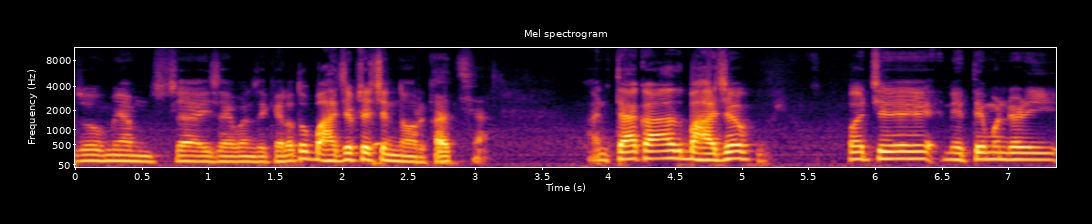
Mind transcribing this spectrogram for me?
जो मी आमच्या आईसाहेबांचा केला तो भाजपच्या चिन्हावर केला. अच्छा. आणि त्या काळात भाजपचे नेते मंडळी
